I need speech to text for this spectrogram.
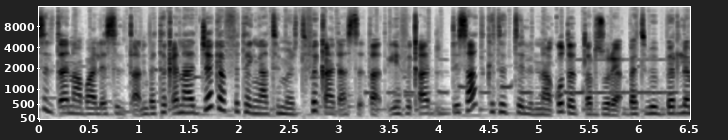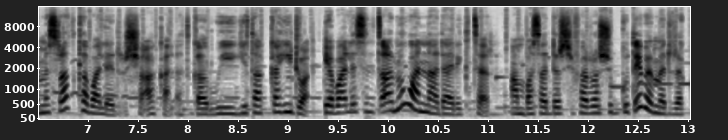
ስልጠና ባለስልጣን በተቀናጀ ከፍተኛ ትምህርት ፍቃድ አሰጣጥ የፍቃድ እድሳት ክትትልና ቁጥጥር ዙሪያ በትብብር ለመስራት ከባለድርሻ አካላት ጋር ውይይት አካሂዷል። የባለስልጣኑ ዋና ዳይሬክተር አምባሳደር ሽፈራው ሽጉጤ በመድረኩ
